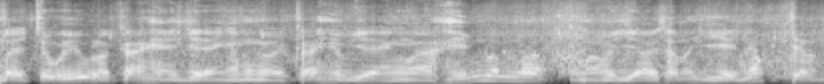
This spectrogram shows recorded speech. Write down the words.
đây chủ yếu là cá he vàng mọi người cá heo vàng là hiếm lắm đó mà bây giờ sao nó về nhóc trơn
